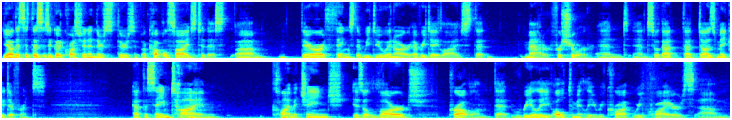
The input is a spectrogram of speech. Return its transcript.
Yeah, this is this is a good question, and there's there's a couple sides to this. Um, there are things that we do in our everyday lives that matter for sure, and and so that that does make a difference. At the same time, climate change is a large problem that really ultimately requ- requires um,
